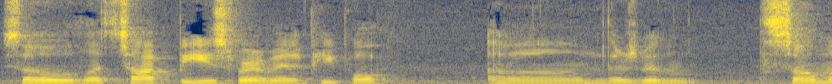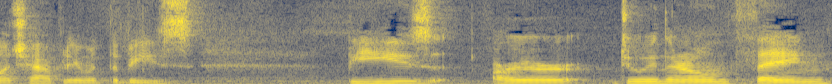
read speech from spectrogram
So let's talk bees for a minute, people. Um, there's been so much happening with the bees. Bees are doing their own thing,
